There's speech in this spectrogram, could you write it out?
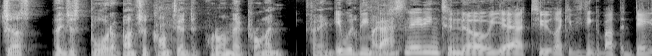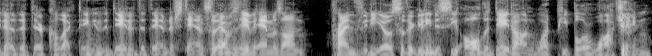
just they just bought a bunch of content to put on their Prime thing. It would be Amazing. fascinating to know, yeah, too, like if you think about the data that they're collecting and the data that they understand. So they obviously have Amazon Prime Video, so they're getting to see all the data on what people are watching,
